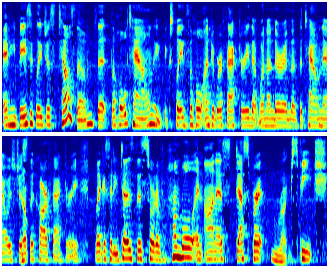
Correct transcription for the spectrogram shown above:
And he basically just tells them that the whole town, he explains the whole underwear factory that went under, and that the town now is just Yep. the car factory. Like I said, he does this sort of humble and honest, desperate Right. speech.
